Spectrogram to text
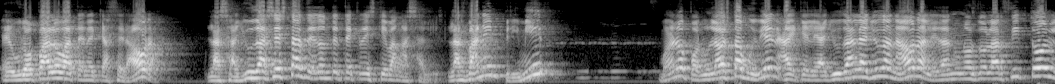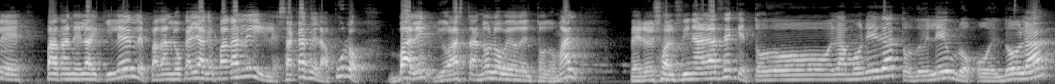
Europa lo va a tener que hacer ahora. Las ayudas estas, ¿de dónde te crees que van a salir? ¿Las van a imprimir? Bueno, por un lado está muy bien, hay que le ayudan, le ayudan ahora, le dan unos dolarcitos, le pagan el alquiler, le pagan lo que haya que pagarle y le sacas del apuro. Vale, yo hasta no lo veo del todo mal, pero eso al final hace que toda la moneda, todo el euro o el dólar,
